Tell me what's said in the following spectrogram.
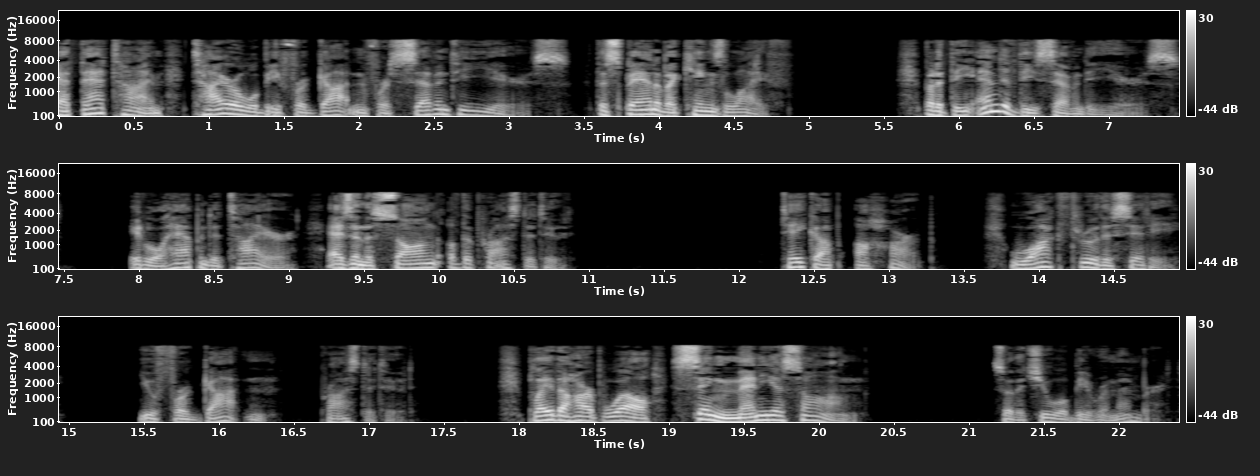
At that time tyre will be forgotten for 70 years the span of a king's life but at the end of these 70 years it will happen to tyre as in the song of the prostitute. Take up a harp. Walk through the city you forgotten prostitute. Play the harp well. Sing many a song so that you will be remembered.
